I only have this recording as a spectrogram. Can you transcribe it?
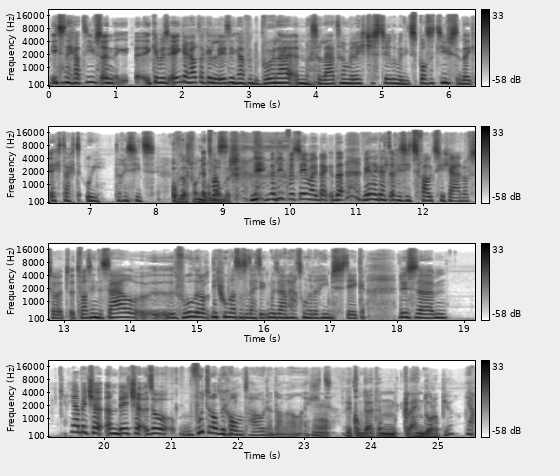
iets negatiefs. En ik heb eens één keer gehad dat ik een lezing gaf voor de Borla en dat ze later een berichtje stuurde met iets positiefs en dat ik echt dacht, oei, er is iets... Of dat is van iemand was, anders. Nee, dat niet per se, maar ik dacht, dat, meer dat ik dacht, er is iets fouts gegaan of zo. Het, het was in de zaal, voelde dat het niet goed was en ze dacht, ik moet daar een hart onder de riem steken. Dus... Um, ja, een beetje, een beetje zo voeten op de grond houden, dan wel echt. Oh, je komt uit een klein dorpje. Ja.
